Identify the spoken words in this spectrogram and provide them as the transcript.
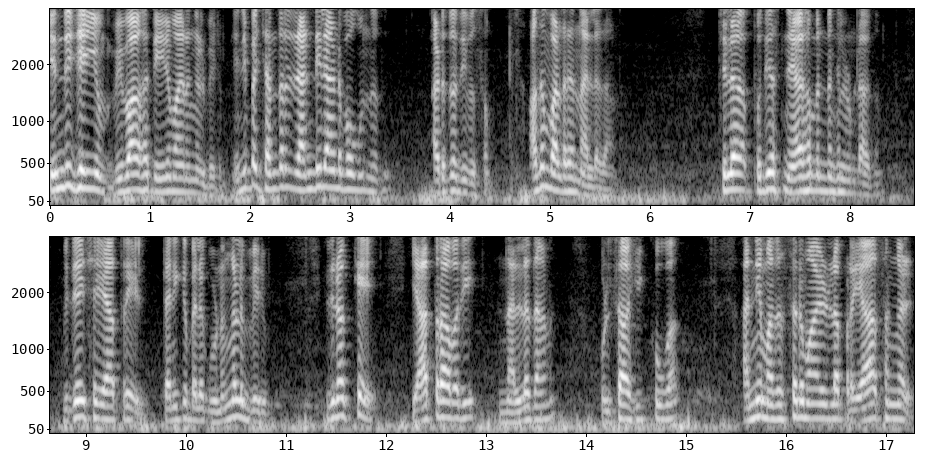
എന്ത് ചെയ്യും? വിവാഹ തീരുമാനങ്ങൾ വരും. ഇനിയിപ്പോൾ ചന്ദ്രൻ രണ്ടിലാണ് പോകുന്നത്. അടുത്ത ദിവസം. അതും വളരെ നല്ലതാണ്. ചില പുതിയ സ്നേഹബന്ധങ്ങൾ ഉണ്ടാകും വിദേശ യാത്രയിൽ തനിക്ക് പല ഗുണങ്ങളും വരും. ഇതിനൊക്കെ യാത്രാവധി നല്ലതാണ്. ഉത്സാഹിക്കുക. അന്യമതസ്ഥരുമായുള്ള പ്രയാസങ്ങൾ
